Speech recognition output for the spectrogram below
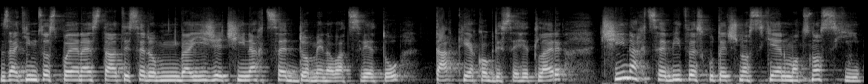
Zatímco Spojené státy se domnívají, že Čína chce dominovat světu, tak jako kdysi Hitler, Čína chce být ve skutečnosti jen mocností,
